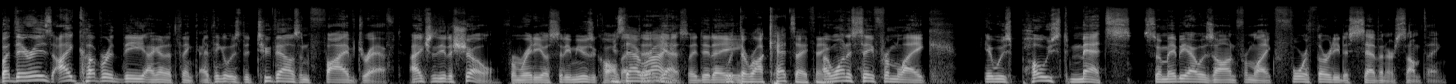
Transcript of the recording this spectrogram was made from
But there is, I covered the, I got to think, I think it was the 2005 draft. I actually did a show from Radio City Music Hall. Is that day. right? Yes, I did a. With the Rockettes, I think. I want to say from like, it was post Mets. So maybe I was on from like 4.30 to 7 or something.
